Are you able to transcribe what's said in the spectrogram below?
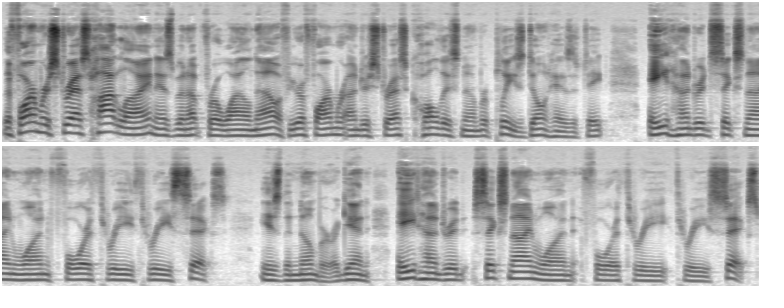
The Farmer Stress Hotline has been up for a while now. If you're a farmer under stress, call this number. Please don't hesitate. 800 691 4336 is the number. Again, 800 691 4336.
